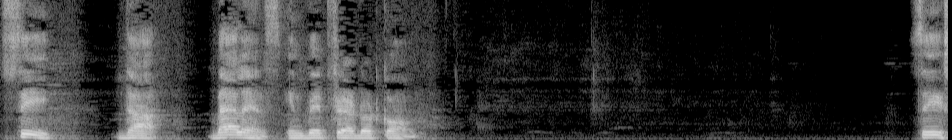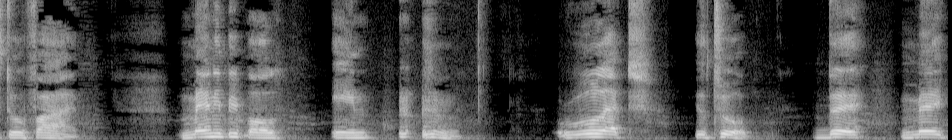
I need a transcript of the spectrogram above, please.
see the balance in betfair.com. Six to five. Many people in roulette YouTube they make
